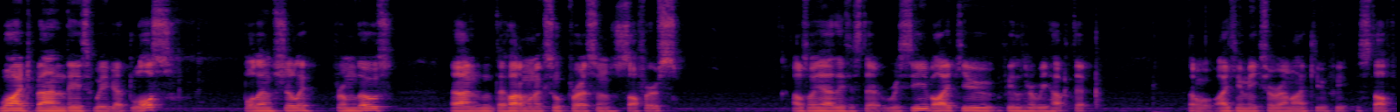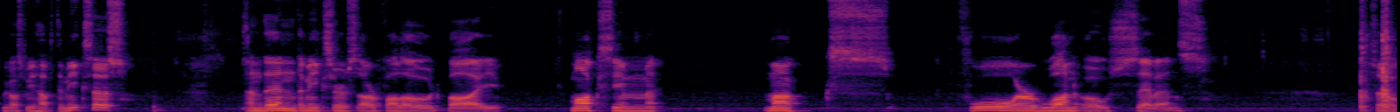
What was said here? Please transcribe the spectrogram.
wideband this we get loss potentially from those and the harmonic suppression suffers. Also yeah, this is the receive IQ filter, we have the, the IQ mixer and IQ stuff because we have the mixers and then the mixers are followed by Maxim Max 4107s. So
